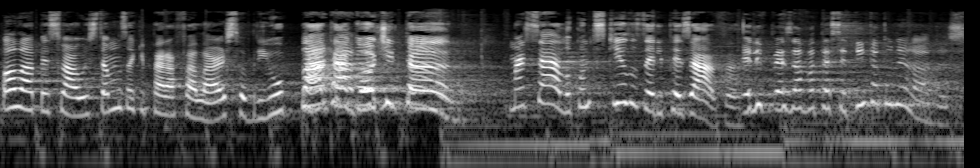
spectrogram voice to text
Olá pessoal, estamos aqui para falar sobre o Patagotitã. Marcelo, quantos quilos ele pesava? Ele pesava até 70 toneladas.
